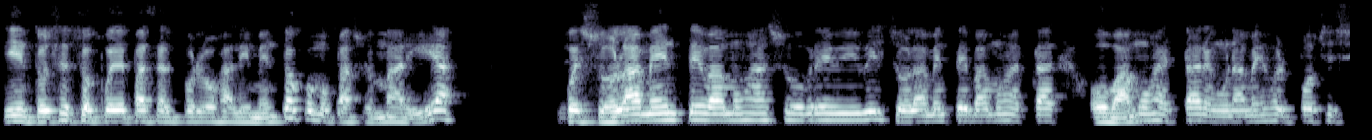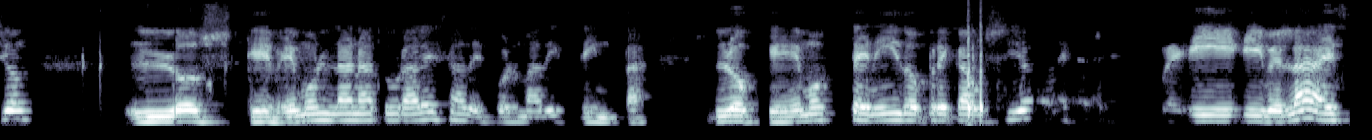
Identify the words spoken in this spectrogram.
Y entonces eso puede pasar por los alimentos como pasó en María. Pues solamente vamos a sobrevivir, solamente vamos a estar o vamos a estar en una mejor posición los que vemos la naturaleza de forma distinta, los que hemos tenido precauciones y, ¿verdad? Es,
